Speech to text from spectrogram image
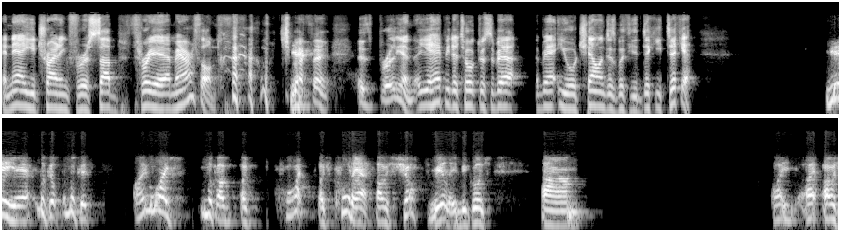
and now you're training for a sub three hour marathon, which yeah. I think is brilliant. Are you happy to talk to us about about your challenges with your dicky ticker? Yeah, yeah. Look, look at. I always look. I, I quite. I was caught out. I was shocked really because um, I, I, I was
